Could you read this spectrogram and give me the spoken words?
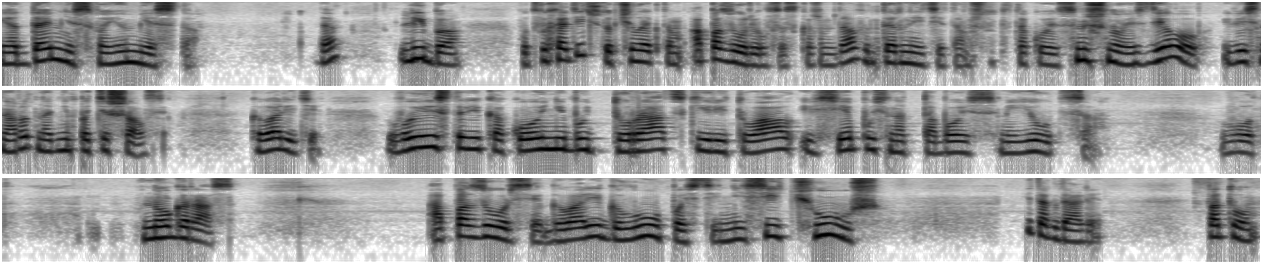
и отдай мне свое место. Да? Либо вот вы хотите, чтобы человек там опозорился, скажем, да, в интернете, там что-то такое смешное сделал, и весь народ над ним потешался. Говорите, выстави какой-нибудь дурацкий ритуал, и все пусть над тобой смеются. Вот. Много раз. Опозорься, говори глупости, неси чушь и так далее. Потом,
